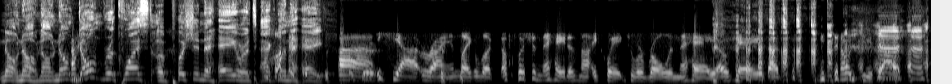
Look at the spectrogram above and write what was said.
No, no, no, no. Don't request a push in the hay or a tackle in the hay. uh, Okay. yeah, Ryan. Like, look, a push in the hay does not equate to a roll in the hay. Okay, that's don't do that.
